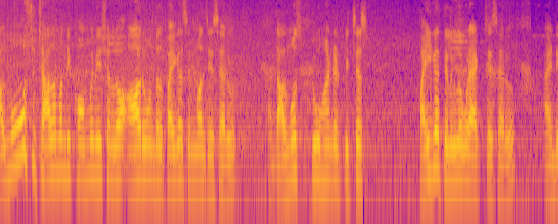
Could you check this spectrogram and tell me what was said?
ఆల్మోస్ట్ చాలామంది కాంబినేషన్లో ఆరు వందల పైగా సినిమాలు చేశారు. And almost two hundred pictures పైగా తెలుగులో కూడా యాక్ట్ చేశారు. అండ్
